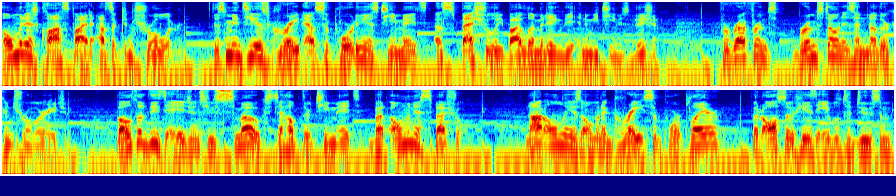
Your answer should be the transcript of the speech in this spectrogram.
Omen is classified as a controller. This means he is great at supporting his teammates, especially by limiting the enemy team's vision. For reference, Brimstone is another controller agent. Both of these agents use smokes to help their teammates, but Omen is special. Not only is Omen a great support player, but also he is able to do some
